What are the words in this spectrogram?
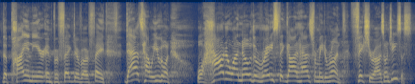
the pioneer and perfecter of our faith. That's how we're going. Well, how do I know the race that God has for me to run? Fix your eyes on Jesus.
